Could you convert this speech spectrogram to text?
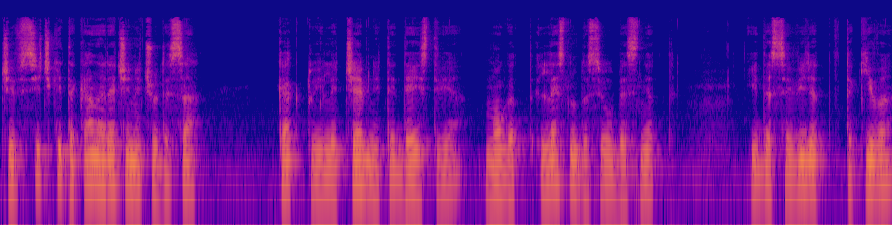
че всички така наречени чудеса, както и лечебните действия, могат лесно да се обяснят и да се видят такива,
